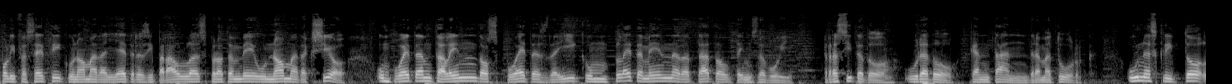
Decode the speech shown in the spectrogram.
polifacètic, un home de lletres i paraules, però també un home d'acció, un poeta amb talent dels poetes d'ahir completament adaptat al temps d'avui. Recitador, orador, cantant, dramaturg, un escriptor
